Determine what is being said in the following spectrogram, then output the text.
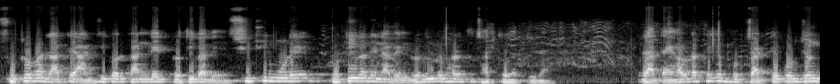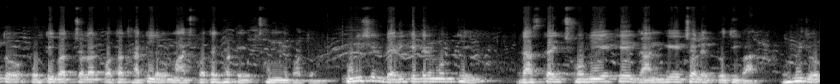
শুক্রবার রাতে আর্যিকর কাণ্ডের প্রতিবাদে সিথির মোড়ে প্রতিবাদে নামেন রবীন্দ্রভারতী ছাত্রছাত্রীরা। রাত এগারোটা থেকে ভোর চারটে পর্যন্ত প্রতিবাদ চলার কথা থাকলেও মাঝপথে ঘটে ছন্নপতন। পুলিশের ব্যারিকেডের মধ্যেই রাস্তায় ছবি এঁকে গান গেয়ে চলে প্রতিবাদ। অভিযোগ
